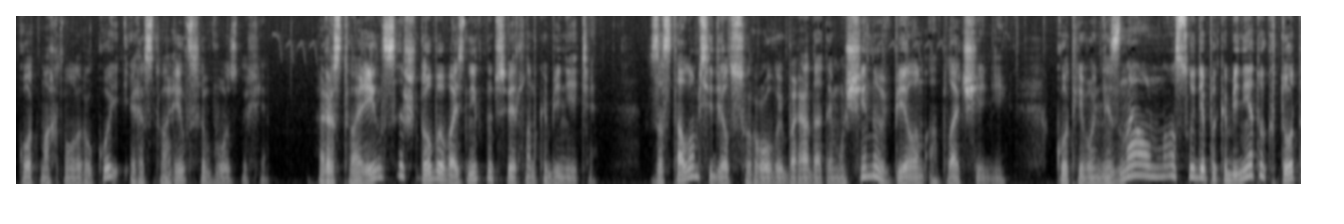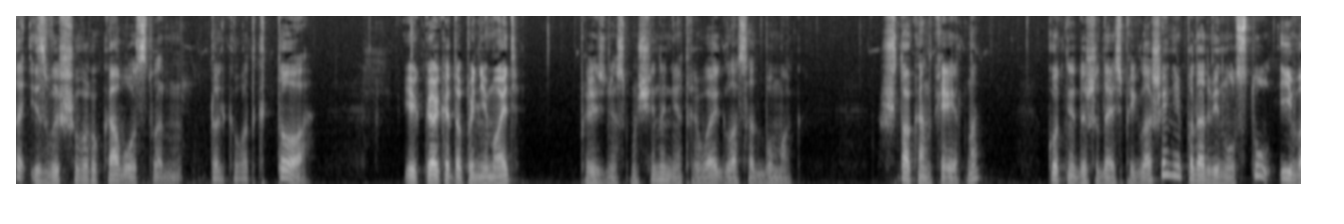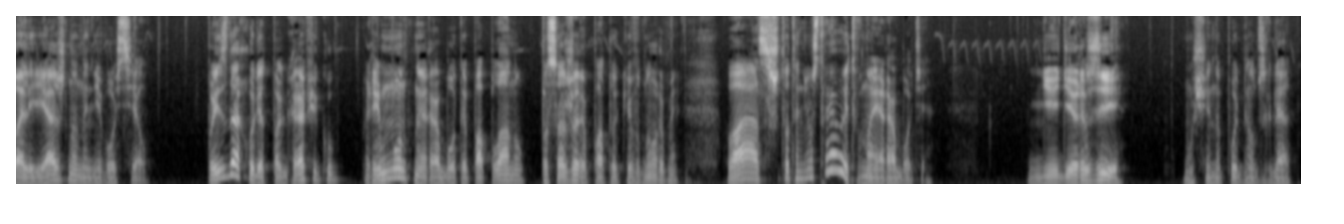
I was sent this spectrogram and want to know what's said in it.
Кот махнул рукой и растворился в воздухе. Растворился, чтобы возникнуть в светлом кабинете. За столом сидел суровый бородатый мужчина в белом облачении. Кот его не знал, но, судя по кабинету, кто-то из высшего руководства. Только вот кто? «И как это понимать?» произнес мужчина, не отрывая глаз от бумаг. «Что конкретно?» Кот, не дожидаясь приглашения, пододвинул стул и вальяжно на него сел. «Поезда ходят по графику, ремонтные работы по плану, пассажиропотоки в норме. Вас что-то не устраивает в моей работе?» «Не дерзи!» — мужчина поднял взгляд.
